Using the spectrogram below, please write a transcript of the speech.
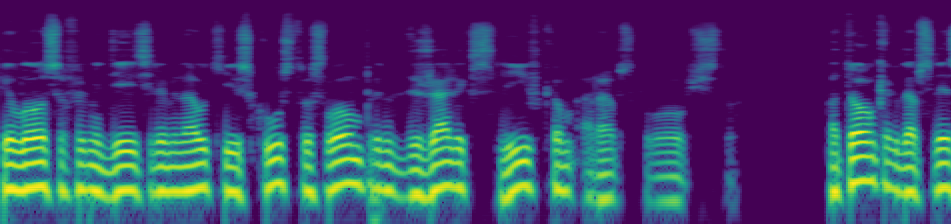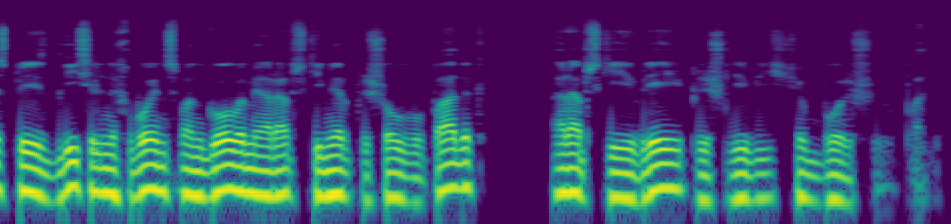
философами, деятелями науки и искусства, словом, принадлежали к сливкам арабского общества. Потом, когда вследствие длительных войн с монголами арабский мир пришел в упадок, арабские евреи пришли в еще больший упадок.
